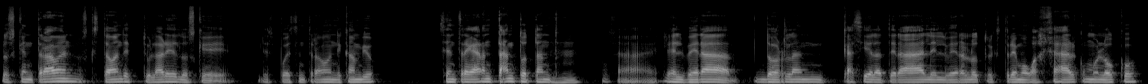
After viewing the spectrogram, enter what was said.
los que entraban, los que estaban de titulares, los que después entraban de cambio, se entregaran tanto, tanto. O sea, el ver a Dorland casi de lateral, el ver al otro extremo bajar como loco.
